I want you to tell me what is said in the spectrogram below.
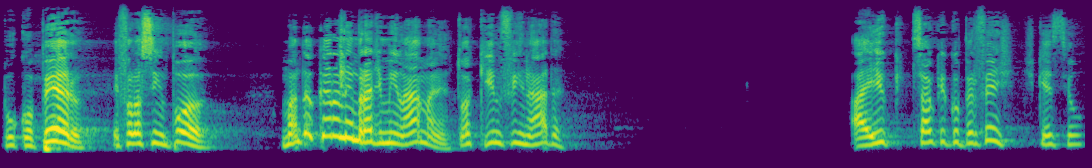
pro copeiro, ele falou assim, pô, manda o cara lembrar de mim lá, mano. Tô aqui, não fiz nada. Aí sabe o que o copeiro fez? Esqueceu.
